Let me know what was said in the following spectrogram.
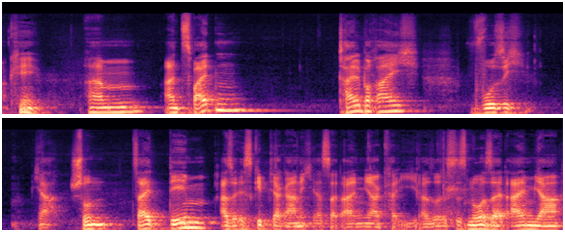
Okay. Ähm, einen zweiten Teilbereich, wo sich ja schon seitdem, also es gibt ja gar nicht erst seit einem Jahr KI, also es ist nur seit einem Jahr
